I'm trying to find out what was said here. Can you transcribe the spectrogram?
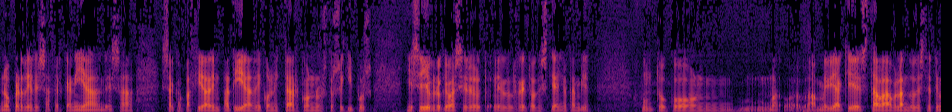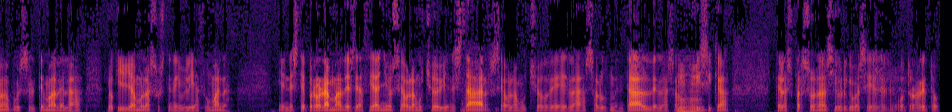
no perder esa cercanía, esa, esa capacidad de empatía, de conectar con nuestros equipos, y ese yo creo que va a ser el, el reto de este año también junto con a medida que estaba hablando de este tema, pues el tema de la, lo que yo llamo la sostenibilidad humana en este programa desde hace años se habla mucho de bienestar, se habla mucho de la salud mental, de la salud física de las personas. Yo creo que va a ser otro reto.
